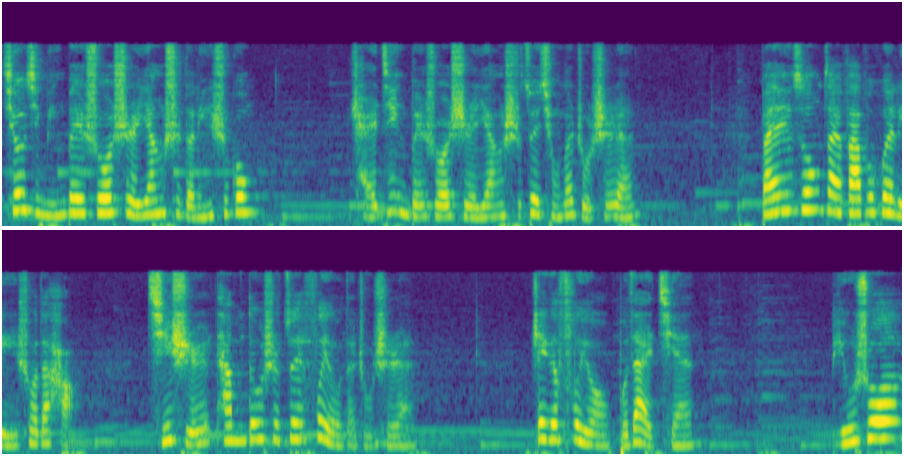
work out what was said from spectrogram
邱启明被说是央视的临时工，柴静被说是央视最穷的主持人。白岩松在发布会里说得好。其实他们都是最富有的主持人。这个富有不在钱。比如说，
